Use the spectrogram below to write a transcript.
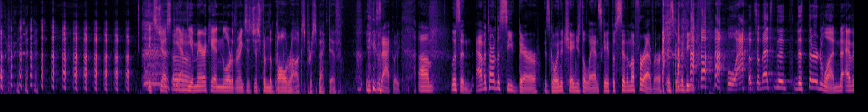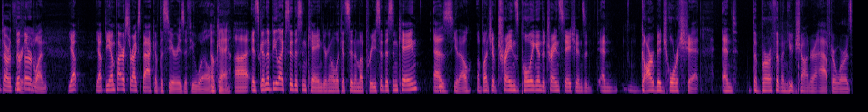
It's just yeah, the American Lord of the Rings is just from the Balrog's perspective. exactly. Um, listen, Avatar: The Seed Bearer is going to change the landscape of cinema forever. It's going to be Wow! So that's the the third one, Avatar three. the third one. Yep. Yep, the Empire Strikes Back of the series, if you will. Okay. Uh, it's going to be like Citizen Kane. You're going to look at cinema pre Citizen Kane as, you know, a bunch of trains pulling into train stations and, and garbage horse shit and the birth of a new genre afterwards.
